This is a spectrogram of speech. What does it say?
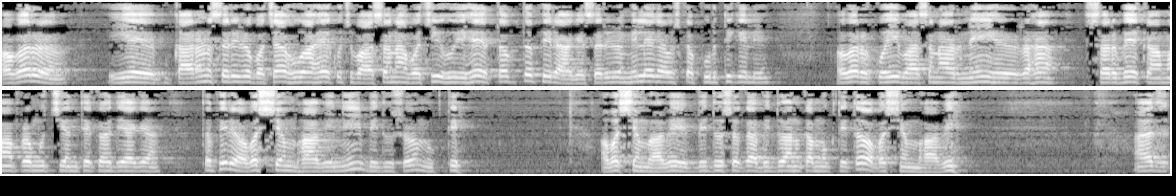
अगर ये कारण शरीर बचा हुआ है, कुछ वासना बची हुई है, तब तो फिर आगे शरीर मिलेगा उसका पूर्ति के लिए। अगर कोई वासना और नहीं रहा, सर्वे कामा प्रमुच्यंत्य कह दिया गया तो फिर अवश्यम भाविनी विदुषो मुक्ति। अवश्यम भावी, विदुष का, विद्वान का मुक्ति तो अवश्यम भावी। आज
